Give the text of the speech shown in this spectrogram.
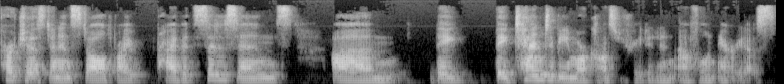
purchased and installed by private citizens, um, they, they tend to be more concentrated in affluent areas.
